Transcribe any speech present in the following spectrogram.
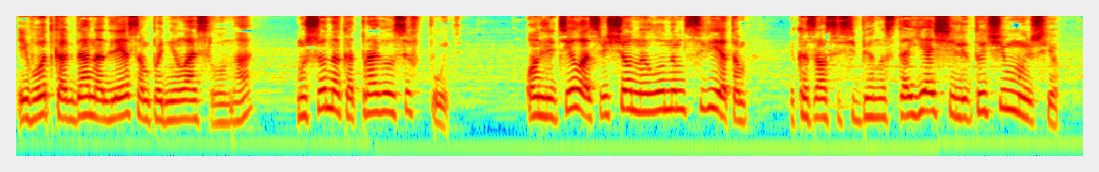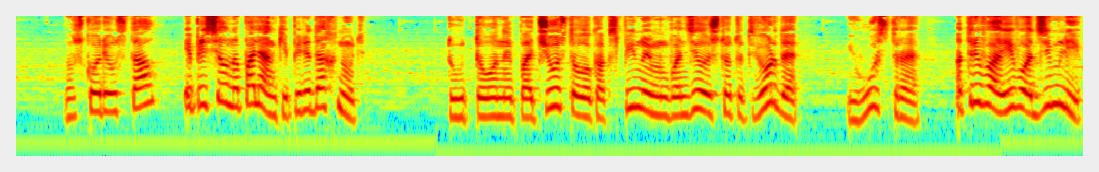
И вот, когда над лесом поднялась луна, мышонок отправился в путь. Он летел, освещенный лунным светом, и казался себе настоящей летучей мышью. Но вскоре устал и присел на полянке передохнуть. Тут-то он и почувствовал, как в спину ему вонзилось что-то твердое и острое, отрывая его от земли.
